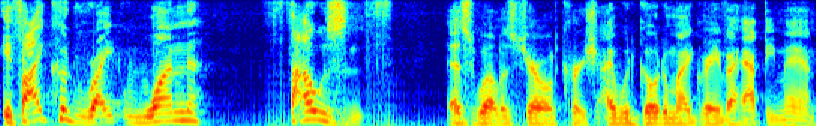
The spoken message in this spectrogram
if I could write one thousandth as well as Gerald Kersh, I would go to my grave a happy man.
